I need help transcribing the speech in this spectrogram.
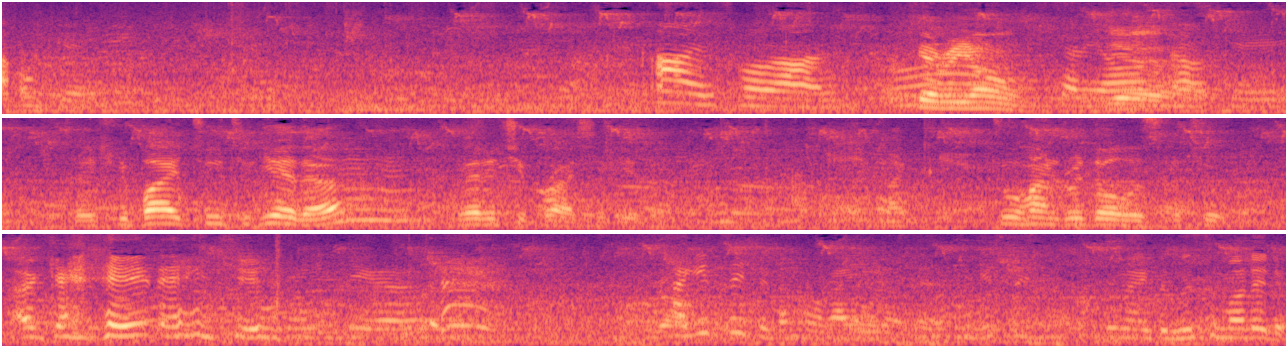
あ、OK。Ah, it's for on. Carry on. Carry on. Yeah. Okay. So if you buy two together, very cheap price I give it. Okay. Like $200 for two. Okay, thank you. Thank you. 鍵ついてた方がいいよね。つないと盗まれる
